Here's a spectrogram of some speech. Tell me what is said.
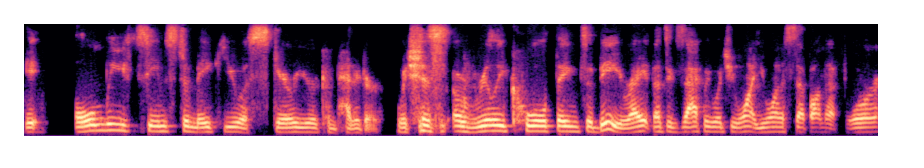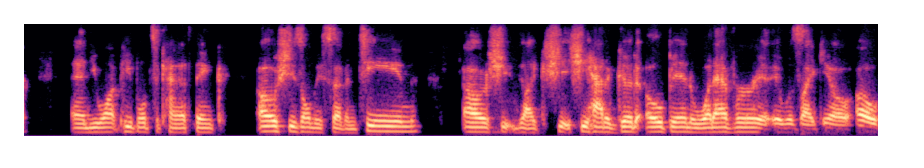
it only seems to make you a scarier competitor, which is a really cool thing to be, right? That's exactly what you want. You want to step on that floor and you want people to kind of think, oh, she's only 17. Oh, she like she she had a good open, whatever. It, it was like, you know, oh,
